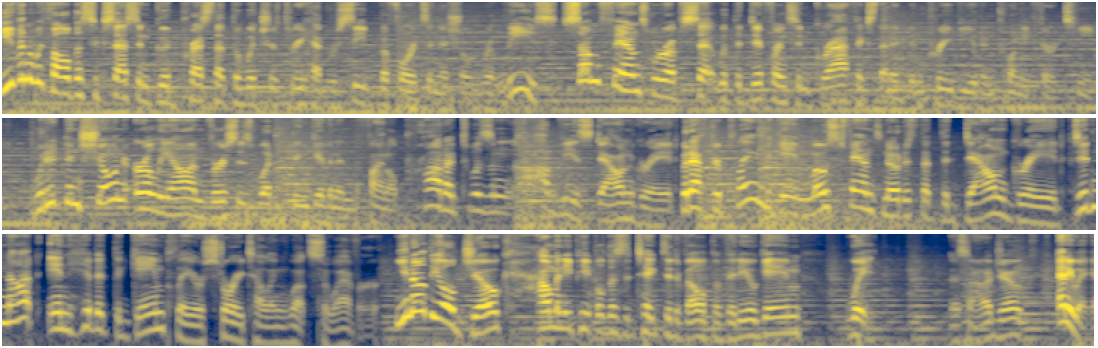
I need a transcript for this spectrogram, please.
Even with all the success and good press that The Witcher 3 had received before its initial release, some fans were upset with the difference in graphics that had been previewed in 2013. What had been shown early on versus what had been given in the final product was an obvious downgrade, but after playing the game, most fans noticed that the downgrade did not inhibit the gameplay or storytelling whatsoever. You know the old joke, how many people does it take to develop a video game? Wait, that's not a joke. Anyway,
